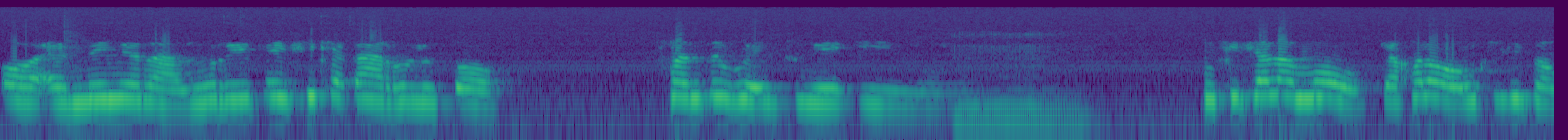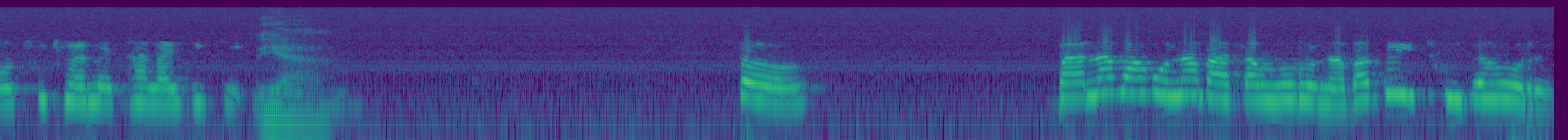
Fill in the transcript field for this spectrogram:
or a mineral gore e tle e fitlhe ka gare letsogo tshwanetse go etsiwe eng? Go fitlhela moo ke wa utlwisisa go thuto ya metallurgy ke so bana ba rona ba tlang ho rona ba tlo ithuta hore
